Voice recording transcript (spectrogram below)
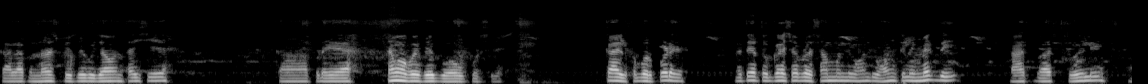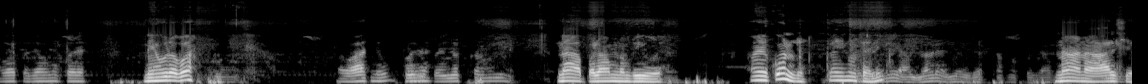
કાલે આપણે નર્સભાઈ ભેગું જવાનું થાય છે. કાં આપણે શામાભાઈ ભેગું આવવું પડશે. કાલે ખબર પડે. અત્યારે તો ગાઈસ આપણે સામાન્ય હંધું હંકેલી મેક દઈ હાથ બાથ ધોઈ લઈ હવે આપણે જવાનું કરે નેહુરા બા? હાથ ને ધોઈ ના ભલા આમ નંબરી હોય. હા કોણ કઈ ન થાય નહીં ના ના હાલ છે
